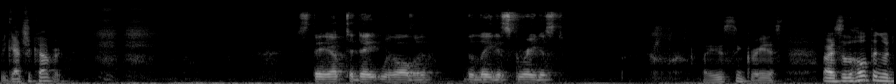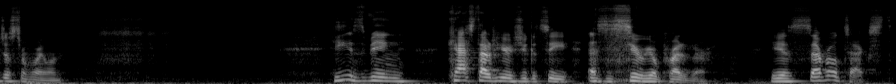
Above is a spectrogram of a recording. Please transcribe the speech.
We got you covered. Stay up to date with all the, the latest, greatest. latest and greatest. All right, so the whole thing with Justin Roiland. He is being cast out here, as you can see, as a serial predator. He has several texts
